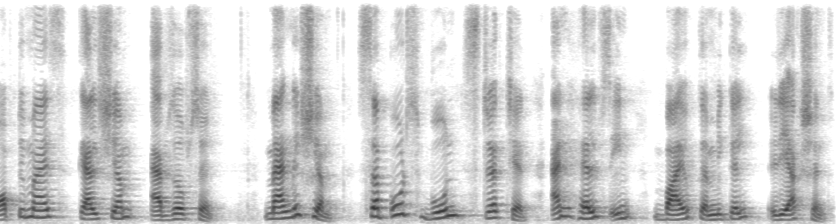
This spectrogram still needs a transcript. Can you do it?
optimize calcium absorption. Magnesium supports bone structure and helps in biochemical reactions.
